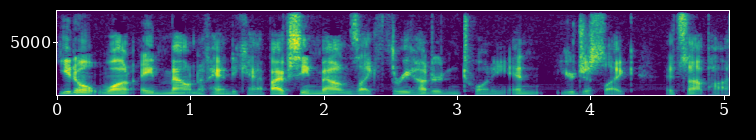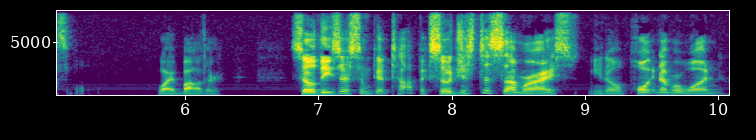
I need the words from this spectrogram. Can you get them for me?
you don't want a mountain of handicap. I've seen mountains like 320, and you're just like it's not possible. Why bother? So these are some good topics. So just to summarize, you know, point number one,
